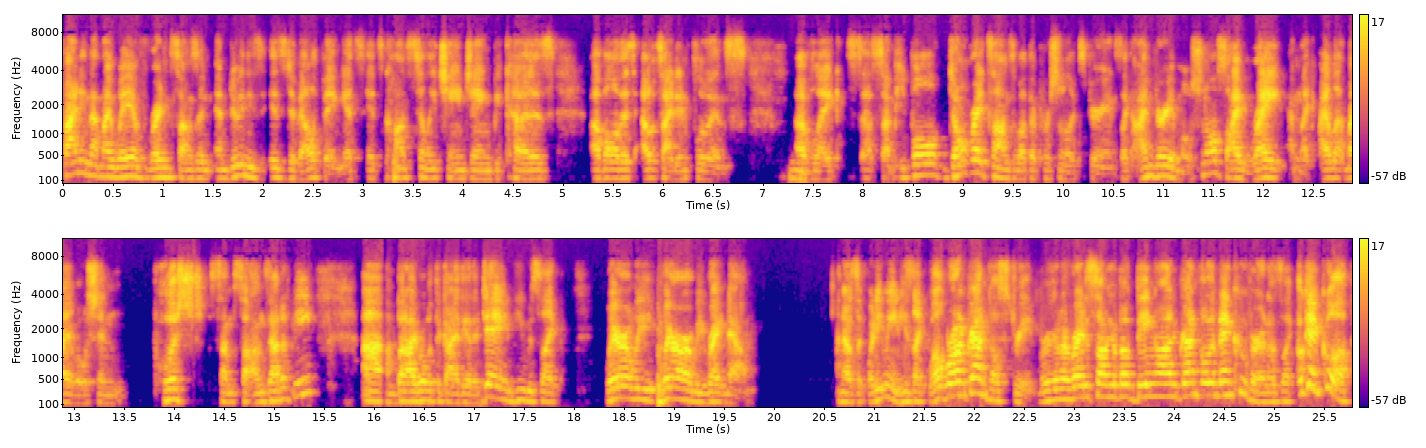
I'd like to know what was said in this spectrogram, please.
finding that my way of writing songs and, and doing these is developing. It's it's constantly changing because of all this outside influence of like some people don't write songs about their personal experience. Like i'm very emotional so i write i'm like i let my emotion push some songs out of me. Um, but i wrote with the guy the other day and he was like where are we where are we right now? And i was like what do you mean? He's like well we're on granville street. We're going to write a song about being on granville in vancouver. And i was like okay cool.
